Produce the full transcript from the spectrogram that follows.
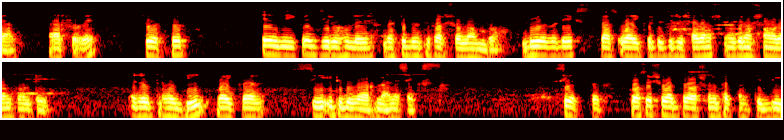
ঢাল। তারপরে চুয়াত্তর এ বি ইকুয়াল জিরো হলে ভেক্টর দুটি পার্শ্ব লম্ব d over x plus y equal to zero সাধারণ সমীকরণ সমাধান কোনটি? এটার উত্তর হবে b y equal c e to the power minus x ছিয়াত্তর কসের সবার যে অসমতা কোনটি? B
